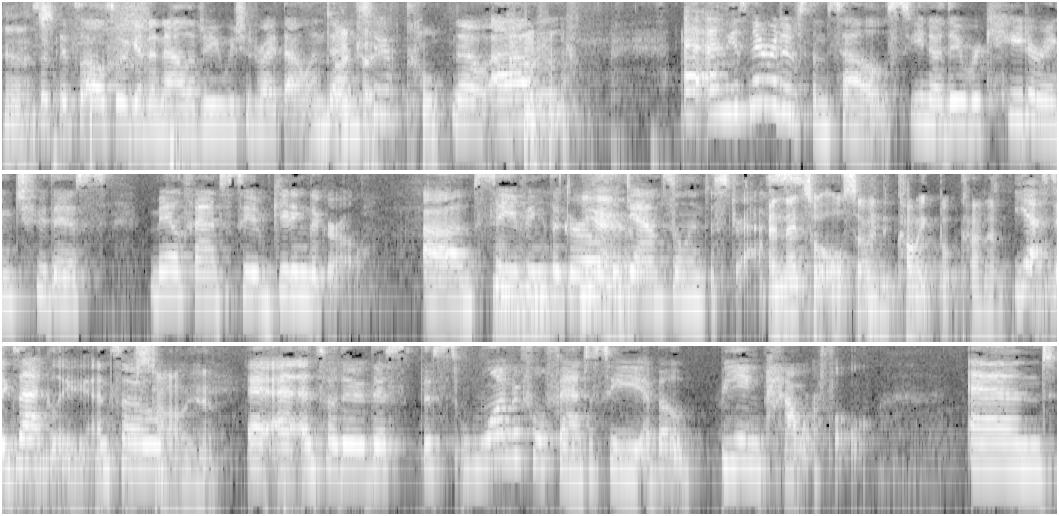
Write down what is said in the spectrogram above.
Yes. So it's also a good analogy. We should write that one down Okay, too. cool. No, um, and, and these narratives themselves, you know, they were catering to this male fantasy of getting the girl, um, saving the girl, Mm. Yeah. the damsel in distress, And that's also in the comic book kind of yes, exactly. And so, style. Yeah. a- a- and so they're this this wonderful fantasy about being powerful, and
